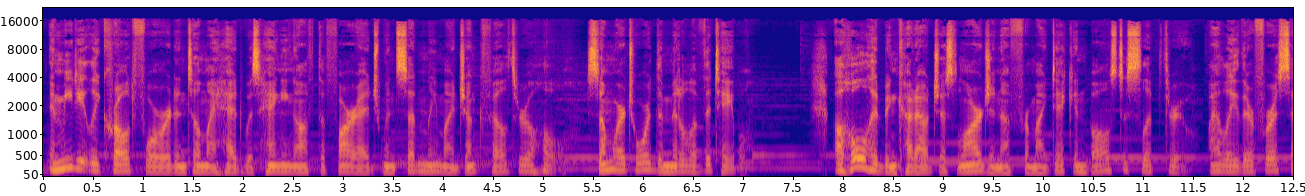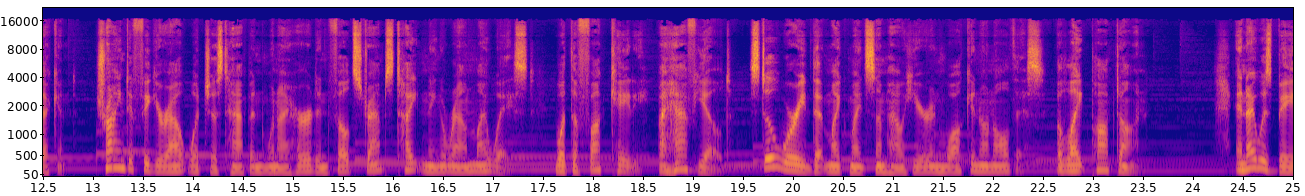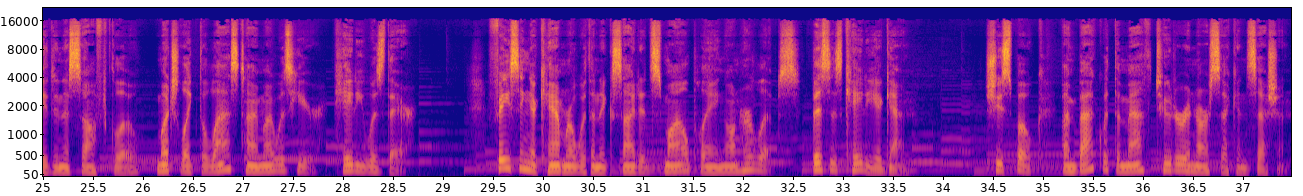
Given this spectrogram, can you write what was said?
Immediately crawled forward until my head was hanging off the far edge when suddenly my junk fell through a hole, somewhere toward the middle of the table. A hole had been cut out just large enough for my dick and balls to slip through. I lay there for a second, trying to figure out what just happened when I heard and felt straps tightening around my waist. What the fuck, Katie? I half yelled, still worried that Mike might somehow hear and walk in on all this. A light popped on, and I was bathed in a soft glow, much like the last time I was here. Katie was there, facing a camera with an excited smile playing on her lips. This is Katie again. She spoke, I'm back with the math tutor in our second session.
